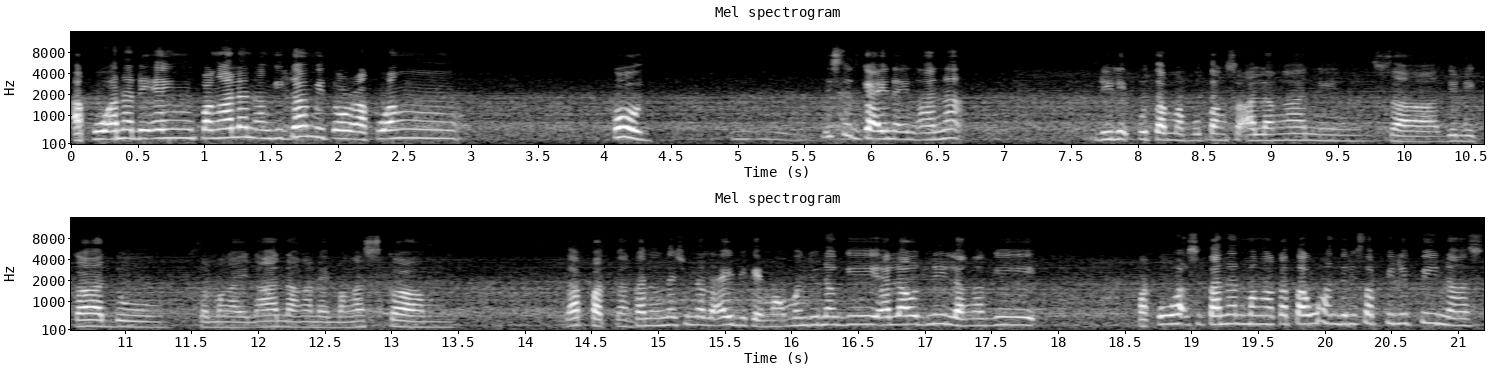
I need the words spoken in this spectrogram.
Ako ana di ang pangalan ang gigamit or ako ang code. Lisod ka ina in ana. Dili po ta mabutang sa alanganin, sa delikado, sa mga inana nga mga scam. Dapat kang kanang national ID kay mao man jud nagi allowed nila nga gi pakuha sa tanan mga katawhan diri sa Pilipinas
